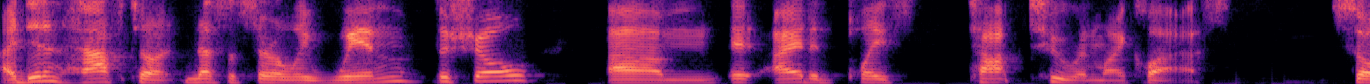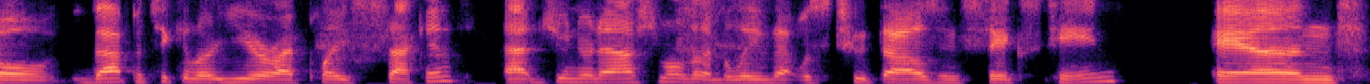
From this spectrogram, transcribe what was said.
I didn't have to necessarily win the show. Um, it, I had placed top two in my class. So that particular year, I placed second at junior nationals. I believe that was 2016, and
